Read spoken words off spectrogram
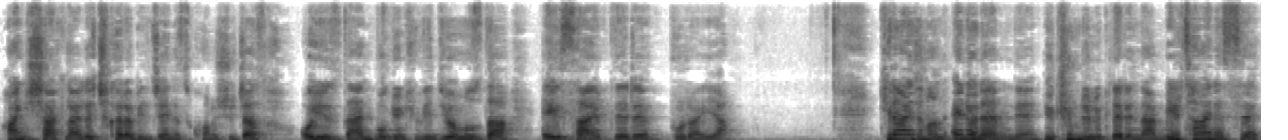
hangi şartlarla çıkarabileceğinizi konuşacağız. O yüzden bugünkü videomuzda ev sahipleri buraya. Kiracının en önemli yükümlülüklerinden bir tanesi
